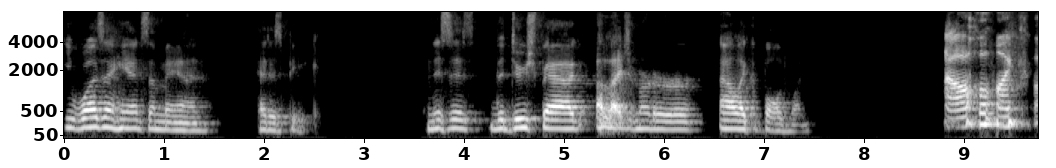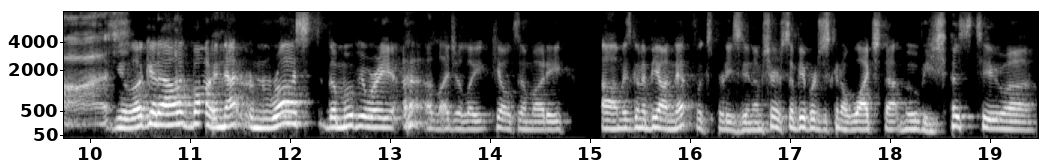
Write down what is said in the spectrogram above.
he was a handsome man at his peak. And this is the douchebag, alleged murderer, Alec Baldwin. Oh my gosh. You look at Alec Baldwin, and, that, and Rust, the movie where he allegedly killed somebody, um, is going to be on Netflix pretty soon. I'm sure some people are just going to watch that movie just to, uh,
